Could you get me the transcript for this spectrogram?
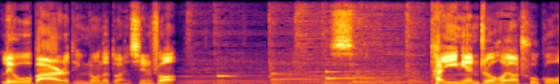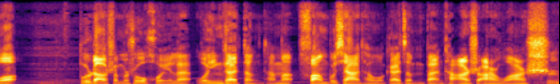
六五八二的听众的短信说，他一年之后要出国，不知道什么时候回来，我应该等他吗？放不下他，我该怎么办？他二十二，我二十，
